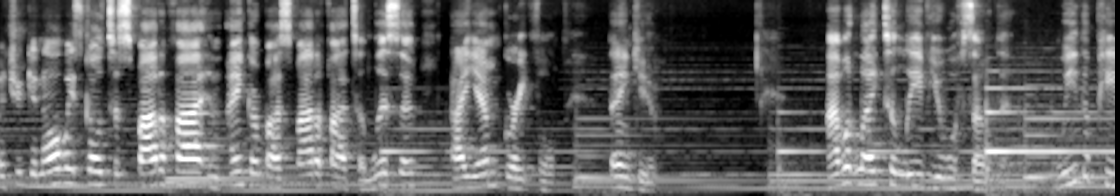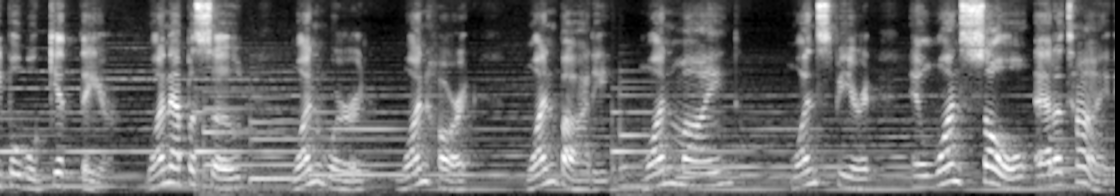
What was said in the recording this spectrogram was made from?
but you can always go to Spotify and Anchor by Spotify to listen. I am grateful. Thank you. I would like to leave you with something. We, the people, will get there. One episode, one word, one heart, one body, one mind, one spirit, and one soul at a time.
